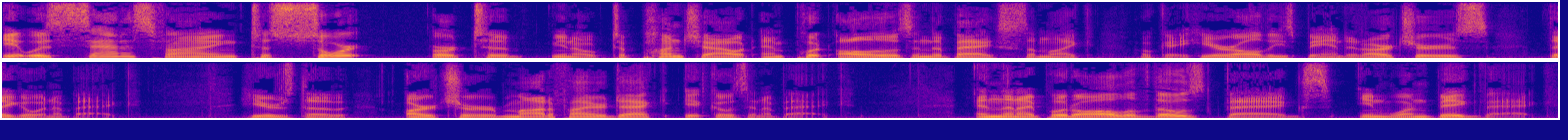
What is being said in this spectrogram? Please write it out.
it was satisfying to sort or to you know to punch out and put all of those in the bags. Because I'm like, okay, here are all these bandit archers. They go in a bag. Here's the archer modifier deck. It goes in a bag. And then I put all of those bags in one big bag.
